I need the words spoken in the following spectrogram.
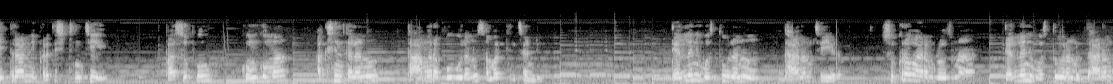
చిత్రాన్ని ప్రతిష్ఠించి పసుపు కుంకుమ అక్షింతలను తామర పువ్వులను సమర్పించండి. తెల్లని వస్తువులను దానం చేయడం. శుక్రవారం రోజున తెల్లని వస్తువులను దానం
